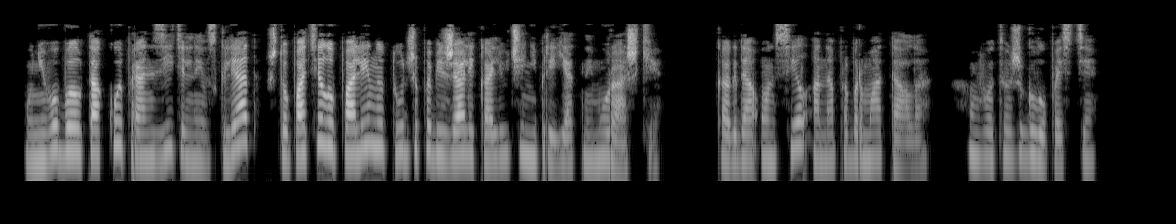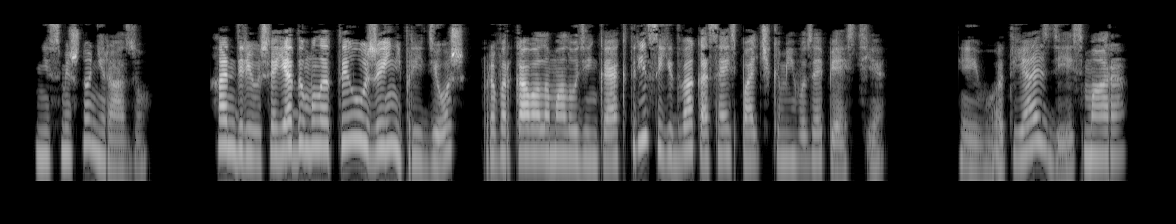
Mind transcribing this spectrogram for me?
У него был такой пронзительный взгляд, что по телу Полины тут же побежали колючие неприятные мурашки. Когда он сел, она пробормотала. Вот уж глупости. Не смешно ни разу. «Андрюша, я думала, ты уже и не придешь», — проворковала молоденькая актриса, едва касаясь пальчиками его запястья. «И вот я здесь, Мара»,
